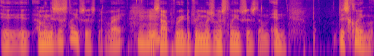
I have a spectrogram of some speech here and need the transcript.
it, it- I mean, it's a slave system, right? Mhm. It's operated pretty much on a slave system. And disclaimer:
